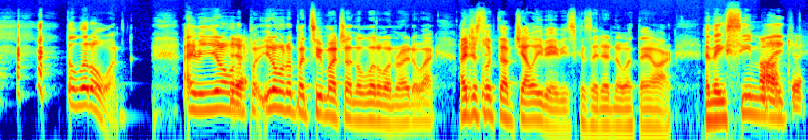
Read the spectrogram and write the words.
the little one. I mean, you don't want to put you don't want to put too much on the little one right away. I just looked up jelly babies because I didn't know what they are, and they seem Oh, like okay.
